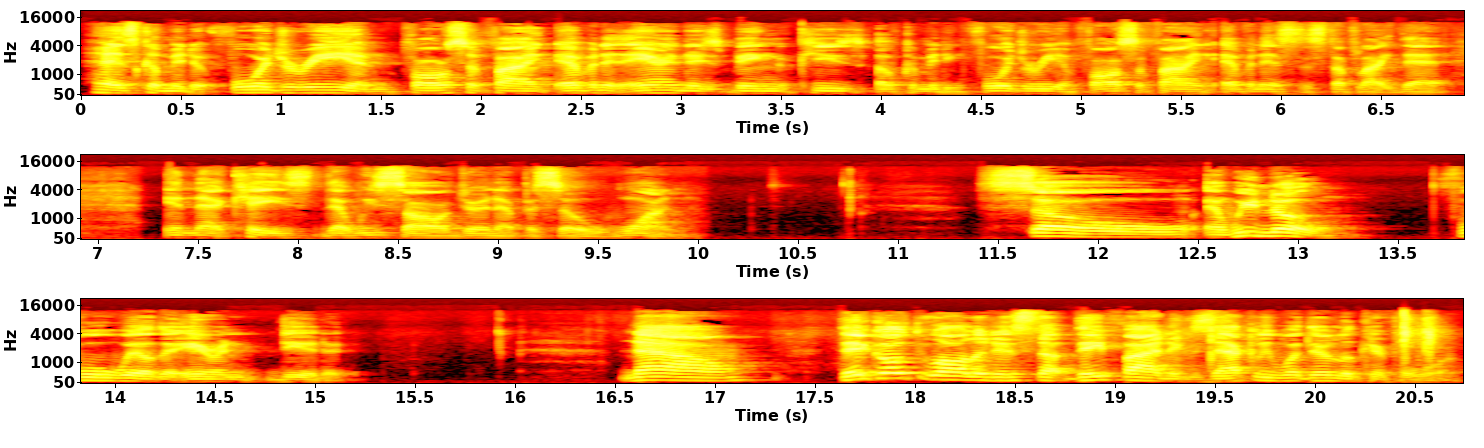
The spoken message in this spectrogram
has committed forgery and falsifying evidence. Aaron is being accused of committing forgery and falsifying evidence and stuff like that in that case that we saw during episode one. So, and we know full well that Aaron did it. Now, they go through all of this stuff. They find exactly what they're looking for.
